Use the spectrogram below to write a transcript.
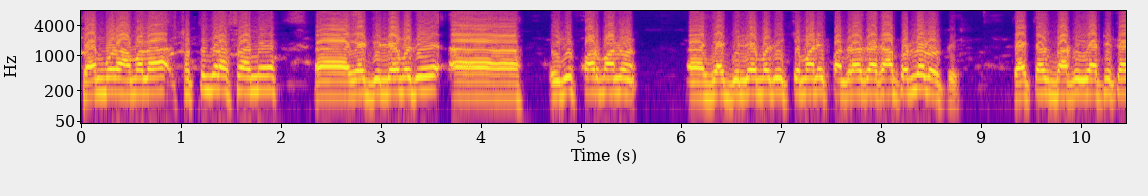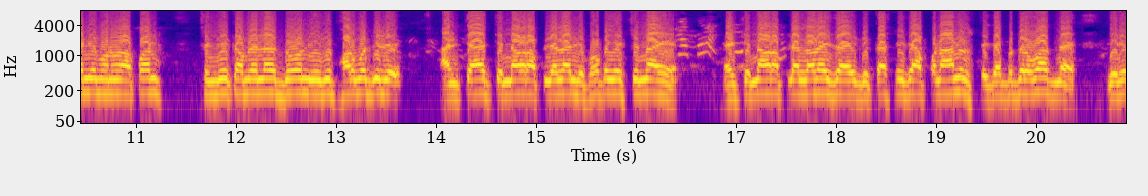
त्यामुळं आम्हाला स्वतंत्र असं आम्ही या जिल्ह्यामध्ये एबी फॉर्म आणून या जिल्ह्यामध्ये किमान एक पंधरा जागा आपण होते. त्याच्याच बाकी या ठिकाणी म्हणून आपण संजय कांबळेला दोन एबी फॉर्म दिले आणि त्या चिन्हावर आपल्याला लिफाफा चिन्ह आहे. यांच्या नावावर आपल्याला लढायचं आहे विकास निधी आपण आणूच त्याच्याबद्दल वाद नाही. गेले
